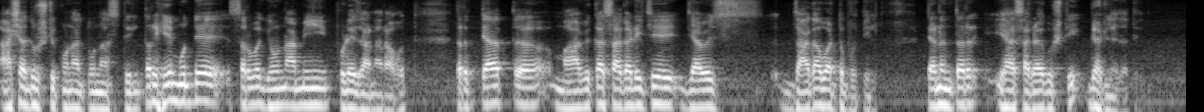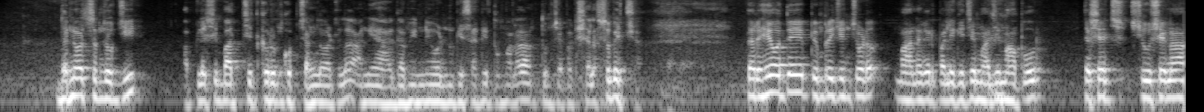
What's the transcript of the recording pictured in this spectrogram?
अशा दृष्टिकोनातून असतील तर हे मुद्दे सर्व घेऊन आम्ही पुढे जाणार आहोत. तर त्यात महाविकास आघाडीचे ज्यावेळेस जागा वाटप होतील त्यानंतर ह्या सगळ्या गोष्टी घडल्या जातील. धन्यवाद संजोगजी. आपल्याशी बातचीत करून खूप चांगलं वाटलं आणि आगामी निवडणुकीसाठी तुम्हाला तुमच्या पक्षाला शुभेच्छा. तर हे होते पिंपरी चिंचवड महानगरपालिकेचे माजी महापौर तसेच शिवसेना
